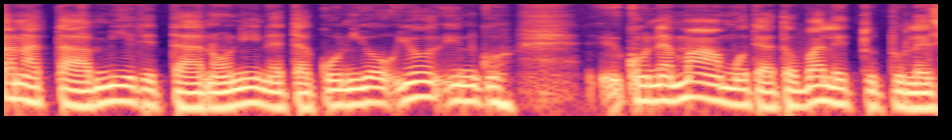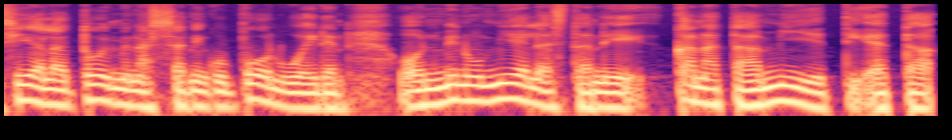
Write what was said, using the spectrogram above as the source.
kannattaa mietitään on niin, että kun, jo, jo, niin kuin, kun ne maahanmuuttajat on valittu tulee siellä toiminnassa niin kuin puolueiden, on minun mielestäni kannattaa miettiä, että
